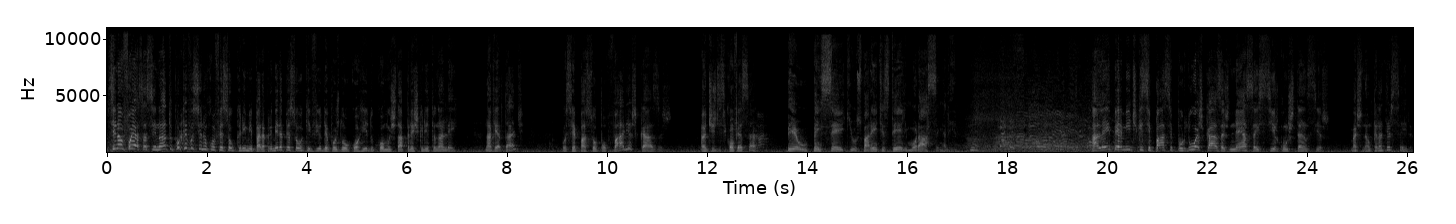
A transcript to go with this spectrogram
Se não foi assassinato, por que você não confessou o crime para a primeira pessoa que viu depois do ocorrido, como está prescrito na lei? Na verdade, você passou por várias casas antes de se confessar. Eu pensei que os parentes dele morassem ali. A lei permite que se passe por duas casas nessas circunstâncias, mas não pela terceira.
